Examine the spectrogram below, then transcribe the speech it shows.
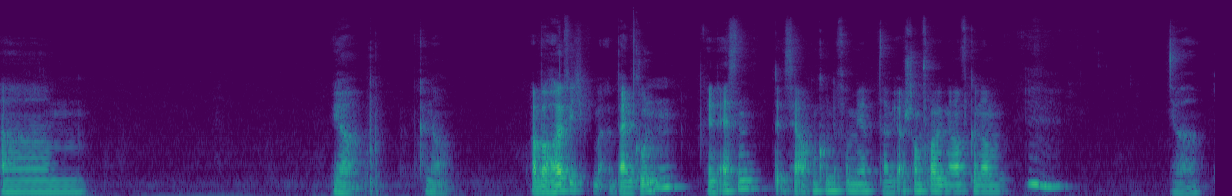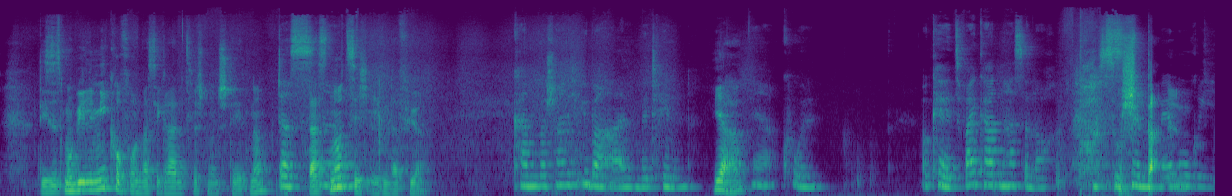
Ähm, ja, genau. Aber häufig beim Kunden in Essen, der ist ja auch ein Kunde von mir, da habe ich auch schon Folgen aufgenommen. Mhm. Ja. Dieses mobile Mikrofon, was hier gerade zwischen uns steht, ne? Das, das äh, nutze ich eben dafür. Kann wahrscheinlich überall mit hin. Ja. Ja, cool. Okay, zwei Karten hast du noch. Boah, so spannend. Memory.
